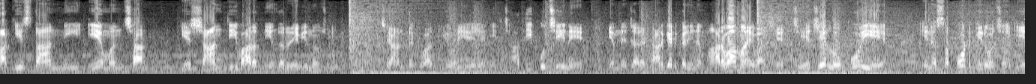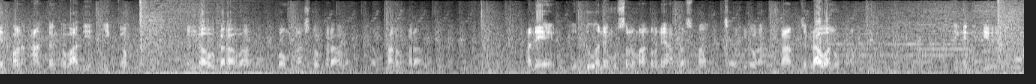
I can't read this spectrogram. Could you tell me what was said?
પાકિસ્તાનની એ મનસા કે શાંતિ ભારતની અંદર રહેવી ન જોઈએ. જે આતંકવાદીઓએ એની જાતિ પૂછીને એમને જ્યારે ટાર્ગેટ કરીને મારવામાં આવ્યા છે, જે જે લોકોએ એને સપોર્ટ કર્યો છે, એ પણ આતંકવાદીથી કમ નથી. દંગાઓ કરાવવા, બોમ્બ બ્લાસ્ટો કરાવવા લમખાણો કરાવવા. અને હિન્દુ અને મુસલમાનોને આપસમાં ઝઘડવાનું કામ, ઝઘડાવવાનું કામ. એમની નીતિ રહી. છે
